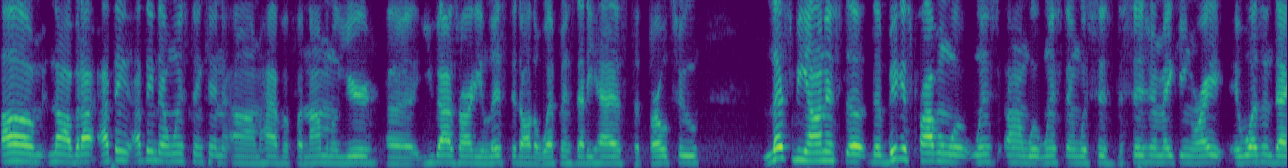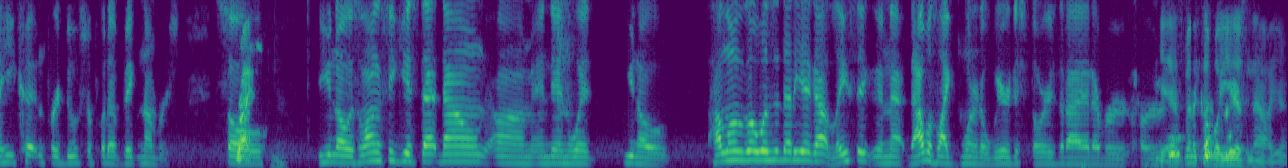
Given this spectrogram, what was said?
um, no, but I, I, think I think that Winston can um have a phenomenal year. Uh, you guys already listed all the weapons that he has to throw to let's be honest, the, the biggest problem with Winston, um, with Winston was his decision making. Right, it wasn't that he couldn't produce or put up big numbers. So, right. you know, as long as he gets that down, um, and then what, you know, how long ago was it that he had got LASIK? And that that was like one of the weirdest stories that I had ever heard. Yeah, it's been a couple years now. Yeah.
